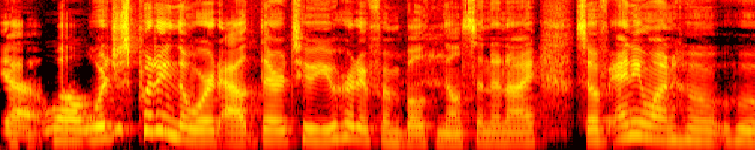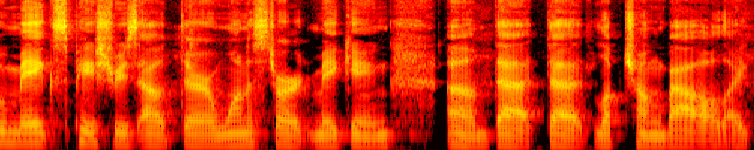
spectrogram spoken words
yeah, well, we're just putting the word out there too. You heard it from both Nelson and I. So if anyone who who makes pastries out there want to start making um, that that lapchung bao, like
